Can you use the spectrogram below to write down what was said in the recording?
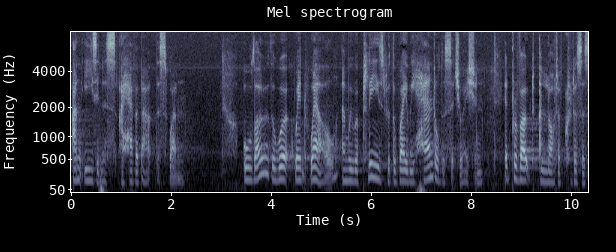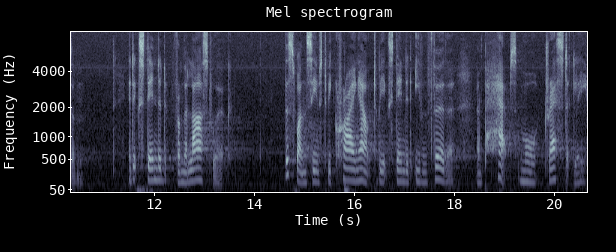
uneasiness I have about this one. Although the work went well and we were pleased with the way we handled the situation, it provoked a lot of criticism. It extended from the last work. This one seems to be crying out to be extended even further and perhaps more drastically.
